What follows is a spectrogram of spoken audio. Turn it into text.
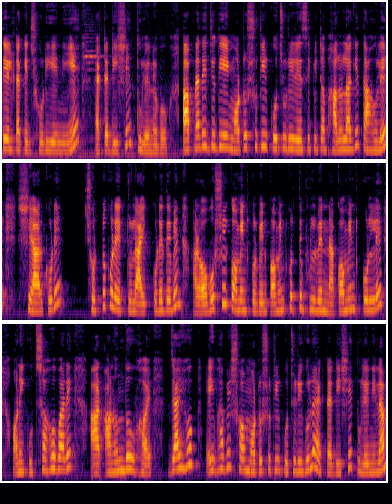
তেলটাকে ঝরিয়ে নিয়ে একটা ডিশে তুলে নেব। আপনাদের যদি এই মটরশুঁটির কচুরি রেসিপিটা ভালো লাগে, তাহলে শেয়ার করে ছোট্ট করে একটু লাইক করে দেবেন আর অবশ্যই কমেন্ট করবেন। কমেন্ট করতে ভুলবেন না। কমেন্ট করলে অনেক উৎসাহ বাড়ে আর আনন্দও হয়। যাই হোক, এইভাবে সব মটরশুঁটির কচুরিগুলো একটা ডিশে তুলে নিলাম।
